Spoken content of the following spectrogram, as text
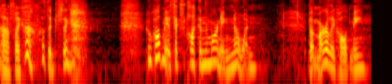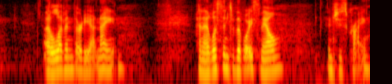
And I was like, huh, that's interesting. Who called me at six o'clock in the morning? No one. But Marley called me at 11:30 at night. And I listened to the voicemail, and she's crying.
